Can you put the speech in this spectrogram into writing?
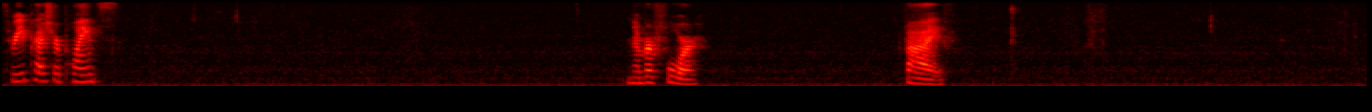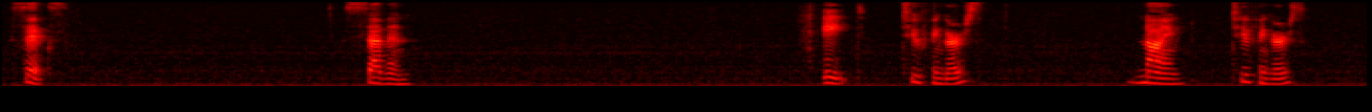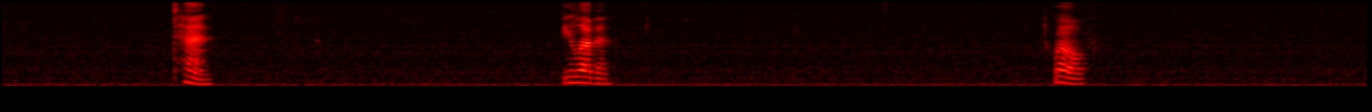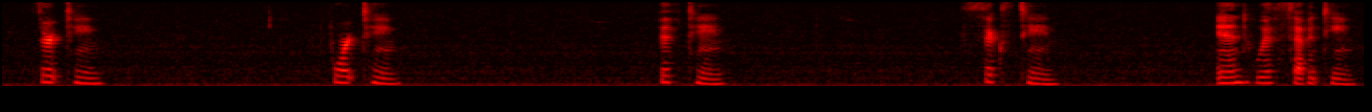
three pressure points Number four, five, six, seven, eight, two fingers, nine, two fingers, ten, eleven, 12, 13, 14, 15, 16, end with 17.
